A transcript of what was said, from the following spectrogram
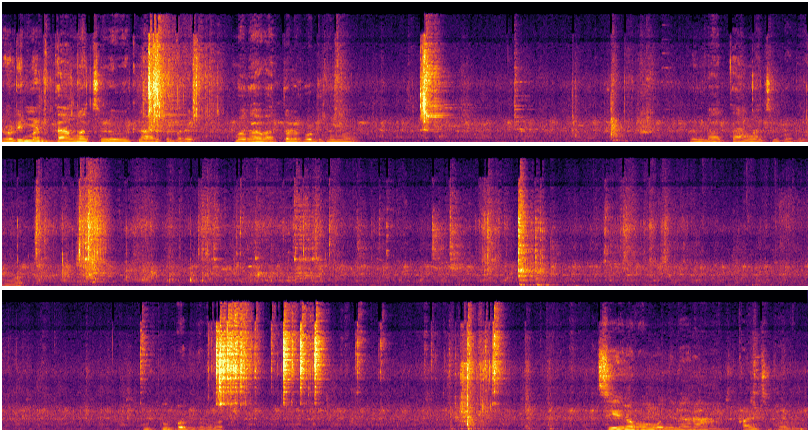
ரெடிமேட் தேங்காய் சில வீட்டில் அரைக்க போகிறேன் மொதல் வத்தலை போட்டுக்கோங்க. ரெண்டாவது தேங்காய் சில்லு போட்டுக்கோங்க. உப்பு போட்டுக்கோங்க. சீரகம் கொஞ்ச நேரம் கழித்து போடுங்க.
